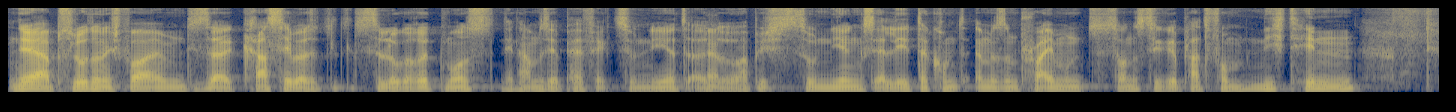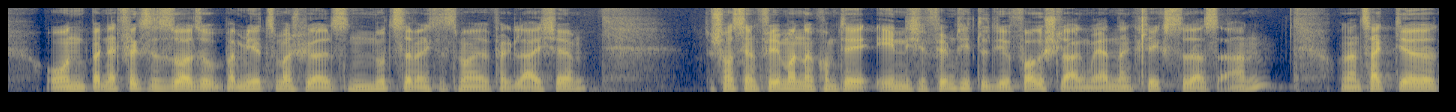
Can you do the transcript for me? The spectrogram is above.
Ja, absolut. Und ich vor allem dieser krasse, also dieser Logarithmus, den haben sie ja perfektioniert. Also ja. habe ich so nirgends erlebt. Da kommt Amazon Prime und sonstige Plattformen nicht hin. Und bei Netflix ist es so, also bei mir zum Beispiel als Nutzer, wenn ich das mal vergleiche, du schaust dir einen Film an, dann kommt dir ähnliche Filmtitel, die dir vorgeschlagen werden, dann klickst du das an und dann zeigt dir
